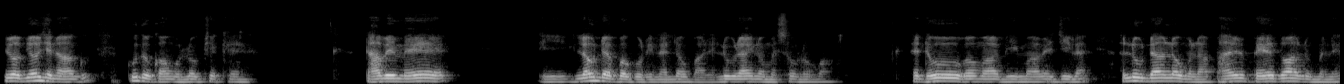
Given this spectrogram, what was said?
ဒီတော့ပြောချင်တာကုသိုလ်ကောင်းကိုလှုပ်ဖြစ်ခဲ့ဒါပေမဲ့ဒီလှုပ်တဲ့ပုံကိုယ်တွေလည်းလှုပ်ပါတယ်လူတိုင်းတော့မဆုံးလို့ပါအဲတို့ဘုံမှာပြီးမှာပဲကြည်လိုက်အလူတန်းလုံးမလားဘယ်ဘယ်သွားလူမလဲ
